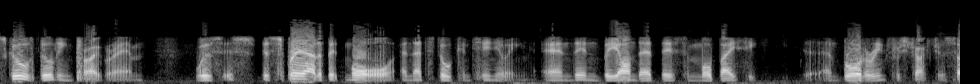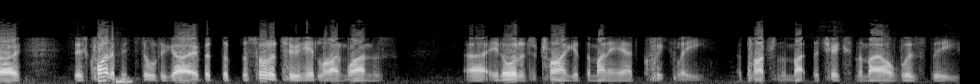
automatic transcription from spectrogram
schools building program was is, is spread out a bit more, and that's still continuing. And then beyond that, there's some more basic and broader infrastructure. So there's quite a bit still to go. But the, the sort of two headline ones, uh, in order to try and get the money out quickly, apart from the the checks in the mail, was the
